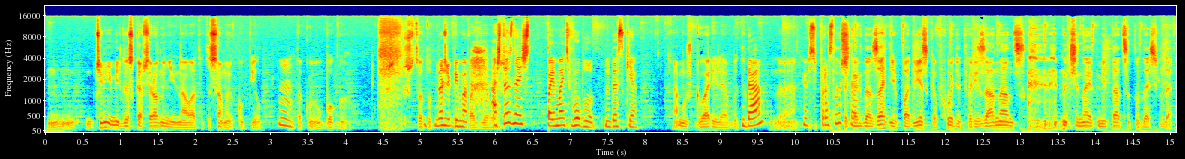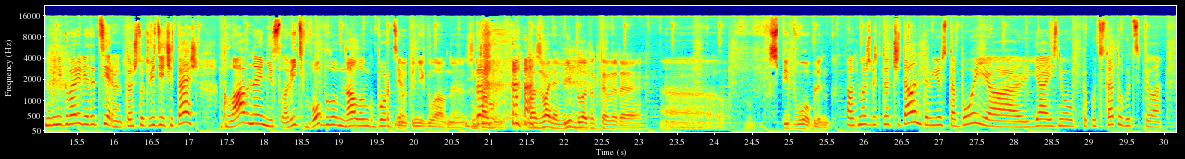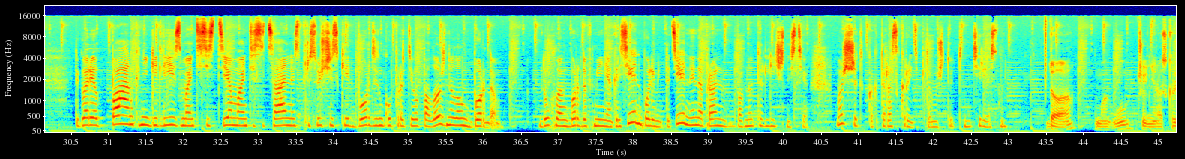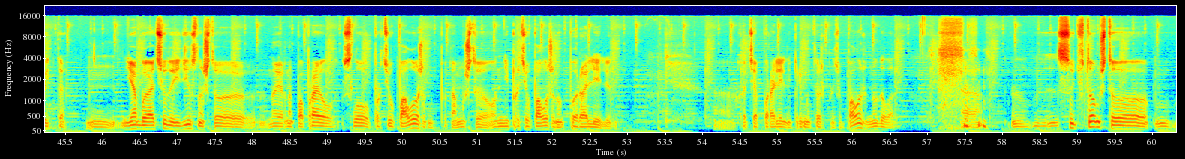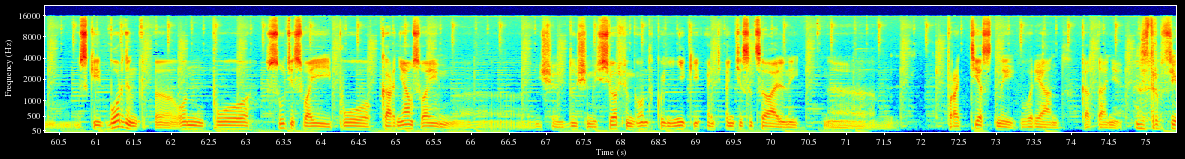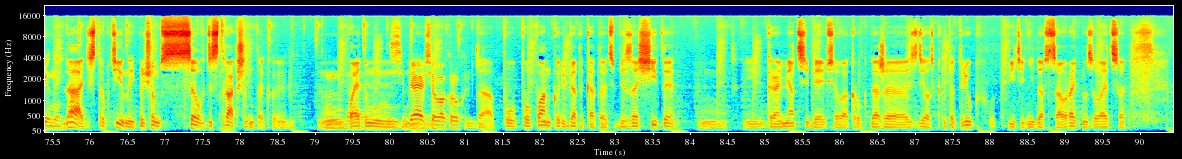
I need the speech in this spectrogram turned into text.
Тем не менее, доска все равно не виновата. Ты сам ее купил. М. Такую убогую. Что, что тут Ну, любимая. А что значит поймать воблу на доске? А мы уже говорили об этом. Да? Да. Я все Это прослушала. когда задняя подвеска входит в резонанс, начинает метаться туда-сюда. Но вы не говорили этот термин, потому что тут везде читаешь, главное не словить воблу на лонгборде. Но это не главное. Ну, Там название Вибла как-то вот это... Спидвоблинг. А вот, может быть, кто-то читал интервью с тобой, а, я из него такую цитату выцепила. Ты говорил, панк, нигилизм, антисистема, антисоциальность, присущие скейтбордингу, противоположны лонгбордам. Дух лонгбордов менее агрессивен, более медитативен и направлен вовнутрь личности. Можешь это как-то раскрыть, потому что это интересно. Да, могу. Что не раскрыть-то? Я бы отсюда единственное, что, наверное, поправил слово противоположен, потому что он не противоположен, он параллелен. А, Хотя параллельный прямой тоже противоположен, ну да ладно. Э, Суть в том, что скейтбординг, э, он по сути своей, по корням своим, э, еще идущим из серфинга, он такой некий анти- антисоциальный, э, протестный вариант катания. Деструктивный. Да, деструктивный, причем self-destruction такой. Да, Поэтому... себя и всё вокруг. Да, по, по панку ребята катаются без защиты вот, и громят себя и все вокруг. Даже сделать какой-то трюк, вот Витя не даст соврать, называется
